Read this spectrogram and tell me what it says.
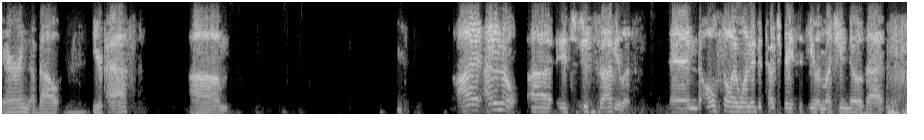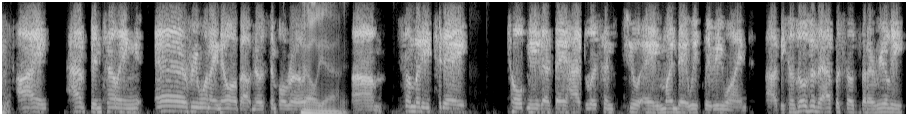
Aaron, about your past. Um, I I don't know. Uh, it's just fabulous. And also, I wanted to touch base with you and let you know that I have been telling everyone I know about No Simple Road. Hell yeah. Um, somebody today told me that they had listened to a Monday weekly rewind uh, because those are the episodes that I really,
